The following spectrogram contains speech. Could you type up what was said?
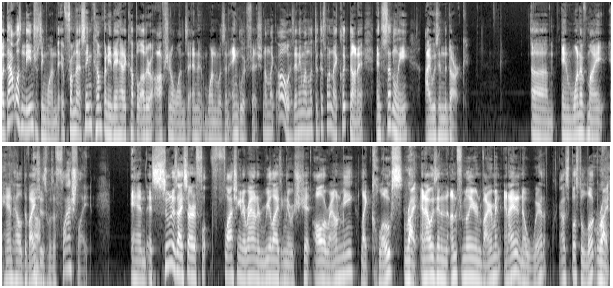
But that wasn't the interesting one. From that same company, they had a couple other optional ones, and one was an anglerfish. And I'm like, oh, has anyone looked at this one? And I clicked on it, and suddenly I was in the dark. Um, and one of my handheld devices Oh. was a flashlight. And as soon as I started fl- flashing it around and realizing there was shit all around me, like close, Right. and I was in an unfamiliar environment, and I didn't know where the fuck I was supposed to look. right.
